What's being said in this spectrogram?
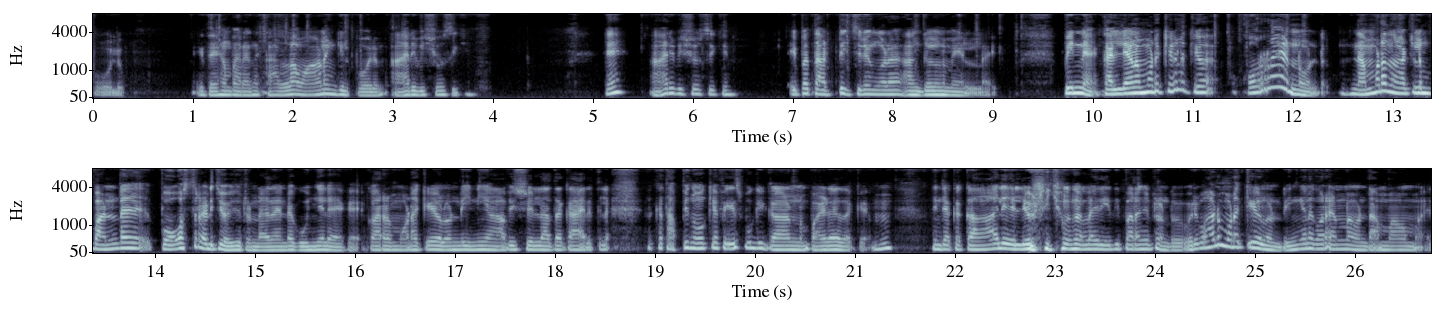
പോലും ഇദ്ദേഹം പറയുന്ന കള്ളമാണെങ്കിൽ പോലും ആര് വിശ്വസിക്കും? ഏ? ആര് വിശ്വസിക്കും? ഇപ്പൊ തട്ടിച്ചിരും കൂടെ അങ്കിളിന് മേളിലായി. പിന്നെ കല്യാണ മുടക്കുകളൊക്കെ കുറേ എണ്ണം ഉണ്ട്. നമ്മുടെ നാട്ടിലും പണ്ട് പോസ്റ്റർ അടിച്ചു വെച്ചിട്ടുണ്ടായിരുന്നു എന്റെ കുഞ്ഞിലെയൊക്കെ. കുറേ മുടക്കുകളുണ്ട് ഇനി ആവശ്യമില്ലാത്ത കാര്യത്തിൽ ഒക്കെ തപ്പി നോക്കിയാൽ ഫേസ്ബുക്കിൽ കാണണം പഴയതൊക്കെ. നിന്റെയൊക്കെ കാൽ എല്ലി എന്നുള്ള രീതി പറഞ്ഞിട്ടുണ്ട്. ഒരുപാട് മുടക്കുകളുണ്ട്. ഇങ്ങനെ കുറേ എണ്ണം ഉണ്ട് അമ്മാവന്മാർ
